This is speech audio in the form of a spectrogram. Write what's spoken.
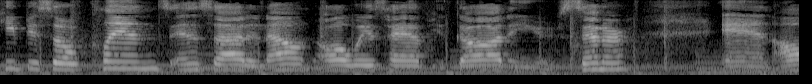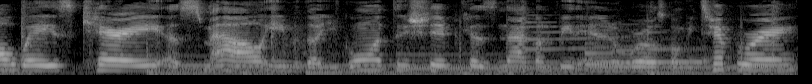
keep yourself cleansed inside and out. Always have your God in your center and always carry a smile even though you're going through shit because it's not going to be the end of the world it's going to be temporary.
